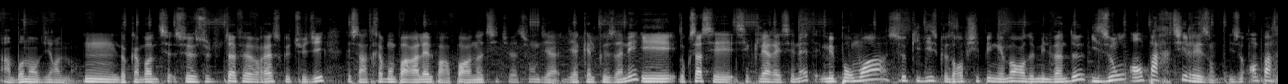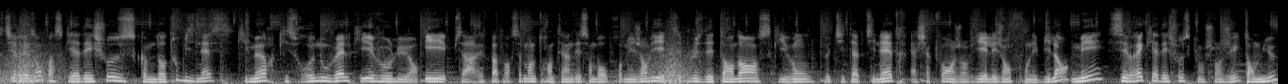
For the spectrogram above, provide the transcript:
un bon environnement. Hmm, donc c'est tout à fait vrai ce que tu dis. Et c'est un très bon parallèle par rapport à notre situation d'il y, a- quelques années. Et donc ça c'est clair et c'est net. Mais pour moi ceux qui disent que dropshipping est mort en 2022 ils ont en partie raison. Ils ont en partie raison parce qu'il y a des choses comme dans tout business qui meurent qui se renouvellent qui évoluent en- et ça arrive pas forcément le 31 décembre au 1er janvier. C'est plus des tendances qui vont petit à petit naître. Et à chaque fois en janvier les gens font les bilans. mais c'est vrai qu'il y a des choses qui ont changé. Tant mieux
